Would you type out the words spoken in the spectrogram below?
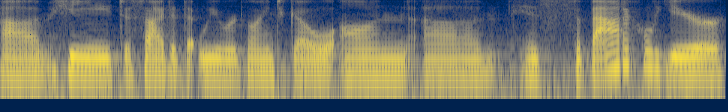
Um, he decided that we were going to go on um his sabbatical year,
